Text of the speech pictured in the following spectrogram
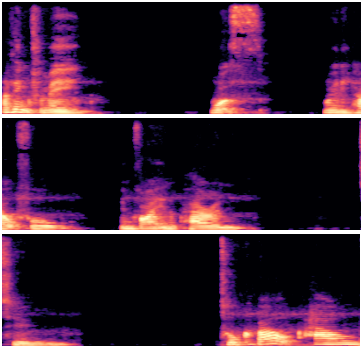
I think for me, what's really helpful, inviting a parent to talk about how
